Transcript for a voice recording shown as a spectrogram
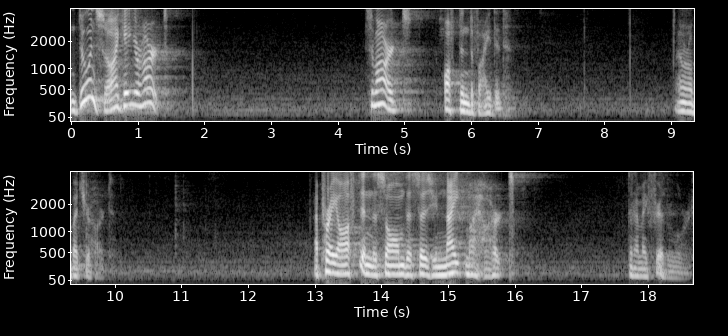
In doing so, I get your heart. Some hearts often divided. I don't know about your heart. I pray often the psalm that says, Unite my heart that I may fear the Lord.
